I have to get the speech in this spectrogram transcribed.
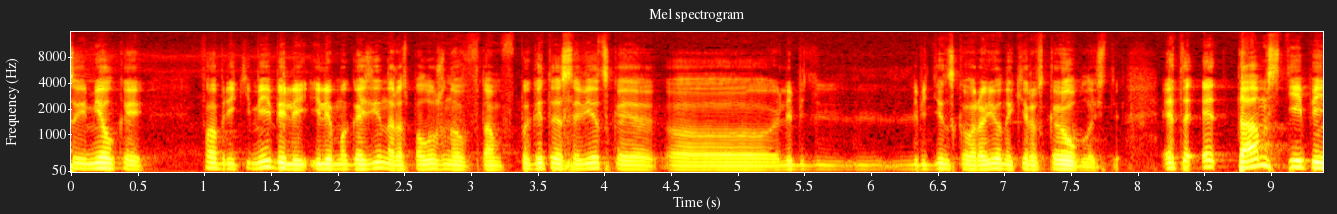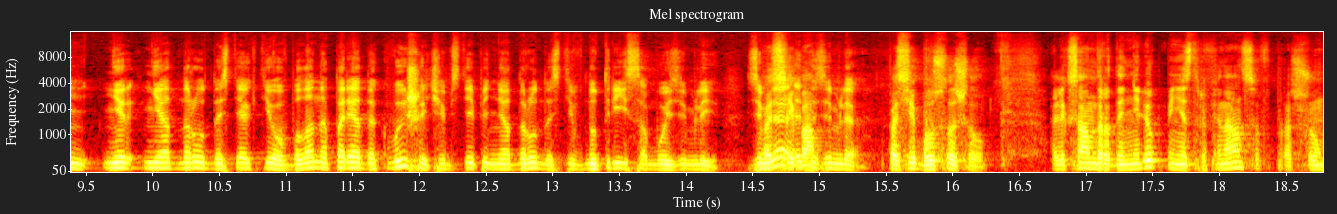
мелкой фабрики мебели или магазина, расположенного в, там, в ПГТ Советская э, Лебед- Лебединского района Кировской области. Это, э, там степень не- неоднородности активов была на порядок выше, чем степень неоднородности внутри самой земли. Земля Спасибо. это земля. Спасибо, услышал. Александр Данилюк, министр финансов, прошу.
